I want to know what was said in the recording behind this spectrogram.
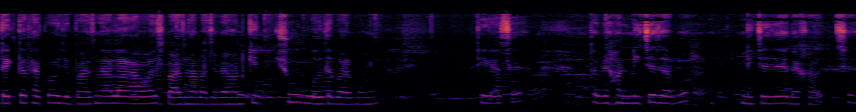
দেখতে থাকো ওই যে বাজনাওয়ালার আওয়াজ, বাজনা বাজাবে। এখন কিচ্ছু বলতে পারব না। ঠিক আছে? তো আমি এখন নিচে যাব। নিচে যেয়ে দেখা হচ্ছে।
